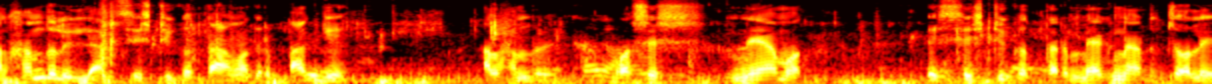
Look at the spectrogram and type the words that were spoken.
আলহামদুলিল্লাহ সৃষ্টিকর্তা আমাদের ভাগ্যে, আলহামদুলিল্লাহ, অশেষ নেয়ামত এই সৃষ্টিকর্তার মেঘনার জলে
